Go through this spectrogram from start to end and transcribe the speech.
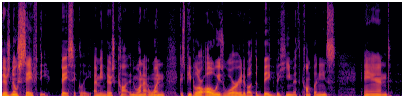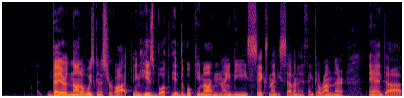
there's no safety basically. I mean there's con- when when because people are always worried about the big behemoth companies and they are not always going to survive. In his book the, book came out in 96 97 i think around there and uh,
